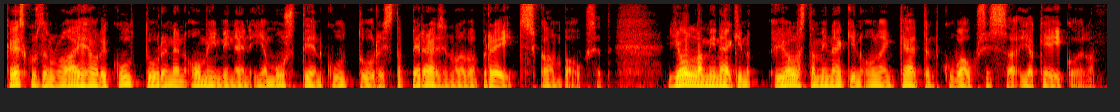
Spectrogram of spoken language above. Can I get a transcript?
Keskustelun aihe oli kulttuurinen omiminen ja mustien kulttuurista peräisin oleva braids-kampaukset, jolla minäkin, jollasta minäkin olen käyttänyt kuvauksissa ja keikoilla –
